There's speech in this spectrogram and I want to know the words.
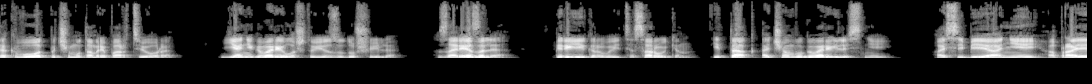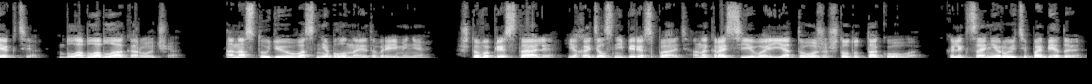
Так вот, почему там репортеры. Я не говорила, что ее задушили. Зарезали? Переигрываете, Сорокин. Итак, о чем вы говорили с ней? О себе, о ней, о проекте. Бла-бла-бла, короче. А на студию у вас не было на это времени? Что вы пристали? Я хотел с ней переспать. Она красивая, я тоже. Что тут такого? Коллекционируете победы?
